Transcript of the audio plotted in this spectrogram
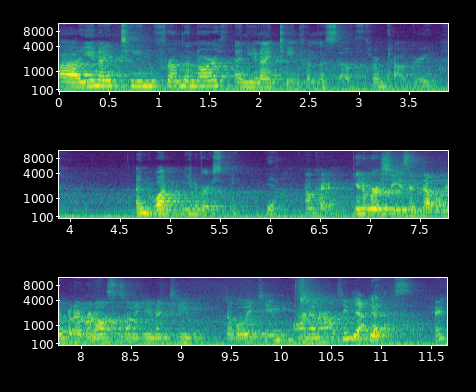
uh, U19 from the north, and U19 from the south, from Calgary. And one university. Yeah. Okay. University isn't double A, but everyone else is on a U19 double A team or an NRL team? Yeah. Yes. Okay.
